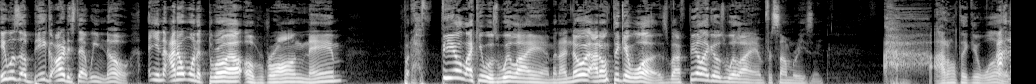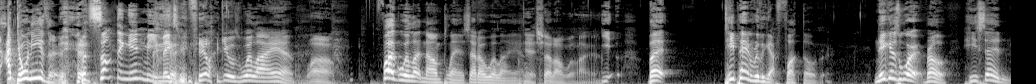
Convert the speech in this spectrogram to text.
It was a big artist that we know. Know, I don't want to throw out a wrong name, but I feel like it was Will I Am, and I know it, I don't think it was, but I feel like it was Will I Am for some reason. I don't think it I, was. I don't either, but something in me makes me feel like it was Will I Am. wow. Fuck Will I. No, I'm playing. Shout out Will I Am. Yeah. Shut up, Will I am. Yeah, but T Pain really got fucked over. Niggas were, bro. He said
